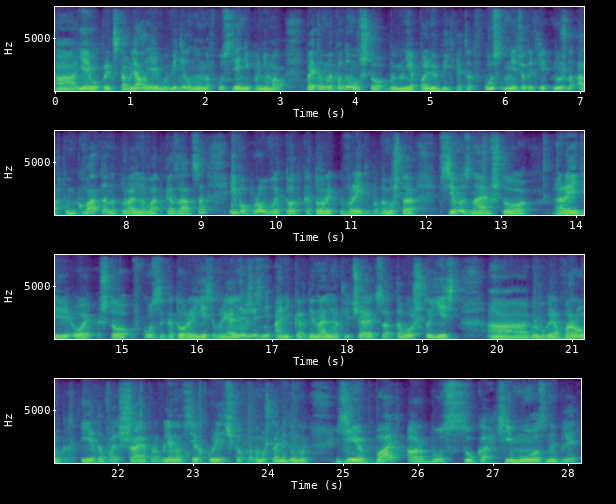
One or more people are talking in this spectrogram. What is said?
А, я его представлял, я его видел, но на вкус я не понимал. Поэтому я подумал, чтобы мне полюбить этот вкус, мне все-таки нужно от кумквата натурального отказаться и попробовать тот, который в рейде, потому что все мы знаем, что рейди, ой, что вкусы, которые есть в реальной жизни, они кардинально отличаются от того, что есть а, грубо говоря, воронках. И это большая проблема всех курильщиков, потому что они думают, ебать, арбуз, сука, химозный, блядь.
